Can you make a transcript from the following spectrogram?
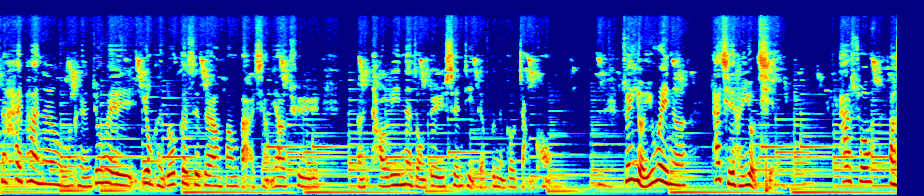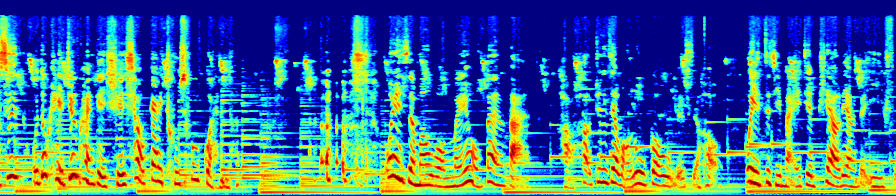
那害怕呢，我们可能就会用很多各式各样方法，想要去，呃，逃离那种对于身体的不能够掌控。所以有一位呢，他其实很有钱，他说：“老师，我都可以捐款给学校盖图书馆了，为什么我没有办法好好就是在网络购物的时候为自己买一件漂亮的衣服？”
